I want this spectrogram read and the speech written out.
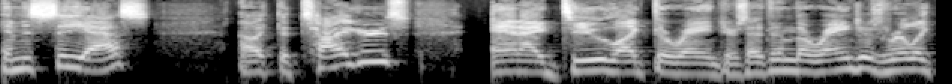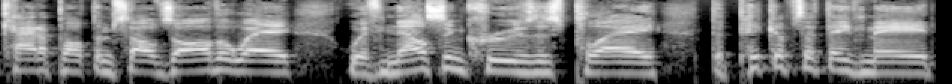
In the CS, I like the Tigers, and I do like the Rangers. I think the Rangers really catapult themselves all the way with Nelson Cruz's play, the pickups that they've made.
